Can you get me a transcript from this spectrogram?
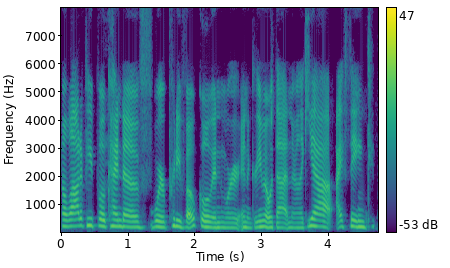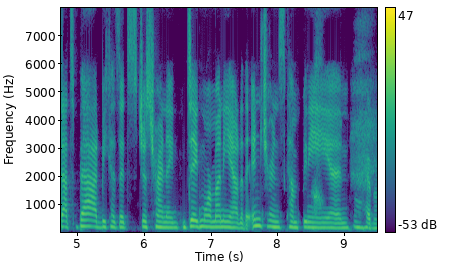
a lot of people kind of were pretty vocal and were in agreement with that. And they're like, yeah, I think that's bad because it's just trying to dig more money out of the insurance company. Oh, and, oh,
